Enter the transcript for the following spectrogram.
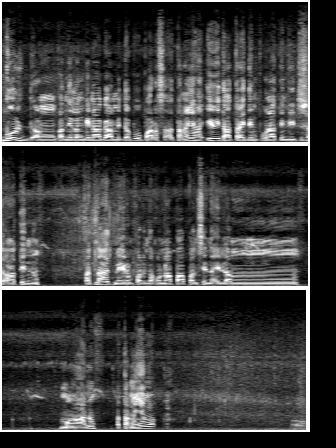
Gold ang kanilang ginagamit daw po para sa atangya. Yung itatry din po natin dito sa atin. No? At nahat, mayroon pa rin ako napapansin na ilang mga ano, atangya nga. Oh.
